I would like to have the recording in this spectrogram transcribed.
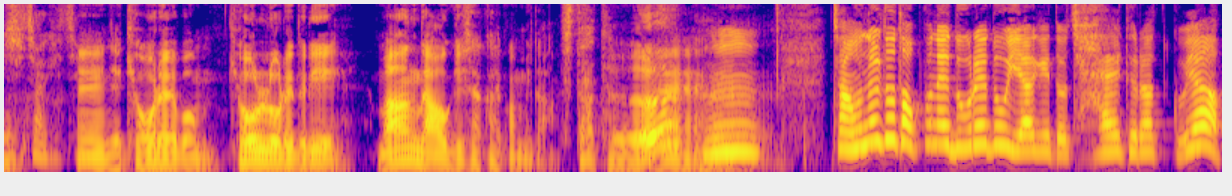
시작이지. 네, 이제 겨울 앨범, 겨울 노래들이 막 나오기 시작할 겁니다. 스타트. 네. 음. 자, 오늘도 덕분에 노래도 이야기도 잘 들었고요.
